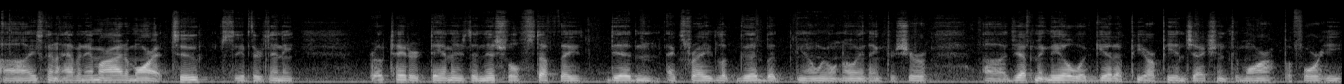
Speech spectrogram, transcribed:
Uh, he's going to have an MRI tomorrow at two. See if there's any rotator damage. The initial stuff they did and X-ray looked good, but you know we won't know anything for sure. Uh, Jeff McNeil will get a PRP injection tomorrow before he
